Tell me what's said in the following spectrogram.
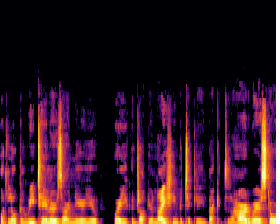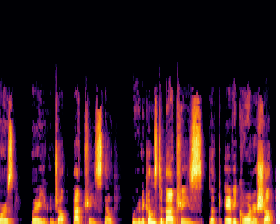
what local retailers are near you, where you can drop your lighting, particularly back into the hardware stores, where you can drop batteries. Now, when it comes to batteries, look, every corner shop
